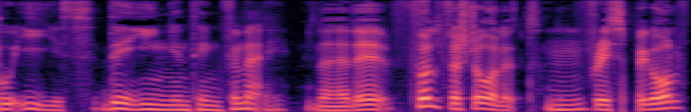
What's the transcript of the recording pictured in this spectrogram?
på is, det är ingenting för mig. Nej, det är fullt förståeligt. Mm. Frisbeegolf?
